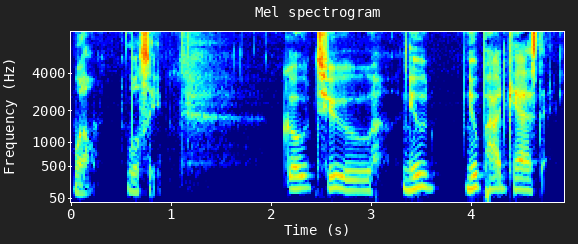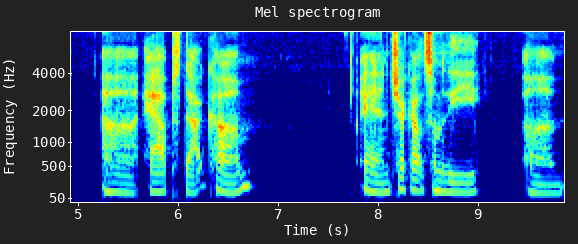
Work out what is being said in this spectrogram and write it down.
Well, we'll see. Go to new newpodcastapps.com uh, and check out some of the um,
